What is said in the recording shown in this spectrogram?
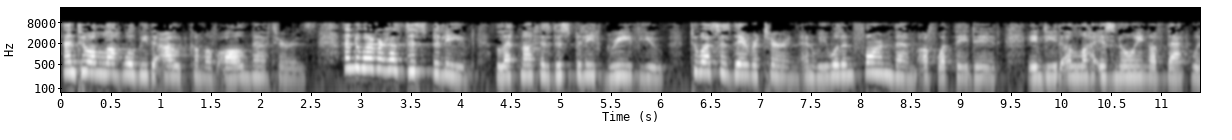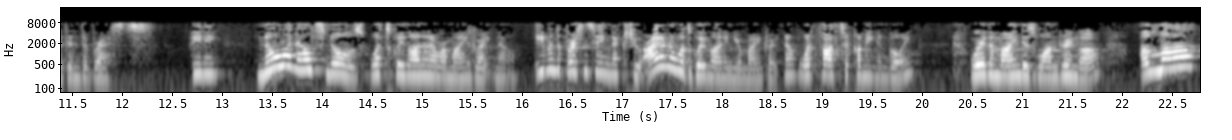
And to Allah will be the outcome of all matters. And whoever has disbelieved, let not his disbelief grieve you. To us is their return, and we will inform them of what they did. Indeed, Allah is knowing of that within the breasts. Meaning, no one else knows what's going on in our mind right now. Even the person sitting next to you, I don't know what's going on in your mind right now. What thoughts are coming and going. Where the mind is wandering off. Allah,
